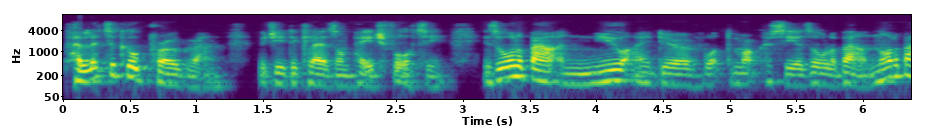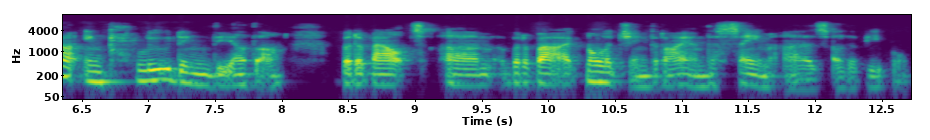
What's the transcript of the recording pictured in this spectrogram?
political program, which he declares on page 40, is all about a new idea of what democracy is all about. Not about including the other, but about um, but about acknowledging that I am the same as other people.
